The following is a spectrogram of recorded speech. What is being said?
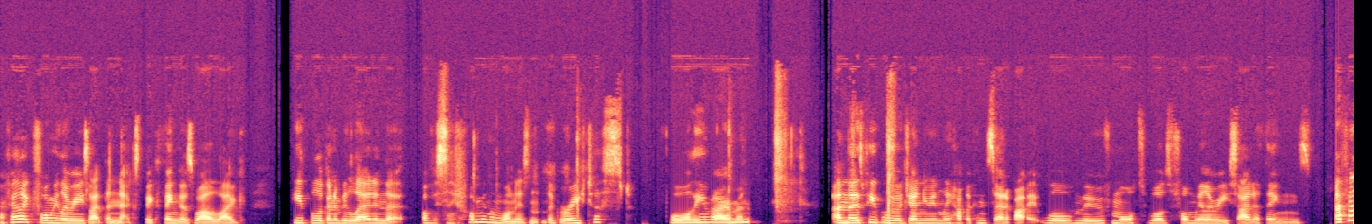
I feel like Formula E is like the next big thing as well. Like people are going to be learning that obviously Formula One isn't the greatest for the environment. And those people who are genuinely have a concern about it will move more towards Formula E side of things. I feel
